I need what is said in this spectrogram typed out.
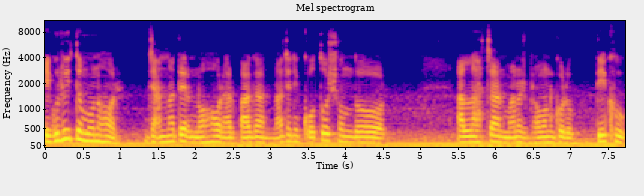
এগুলোই তো মনোহর, জান্নাতের নহর আর বাগান, না জানি কত সুন্দর। আল্লাহ চান মানুষ ভ্রমণ করুক, দেখুক,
